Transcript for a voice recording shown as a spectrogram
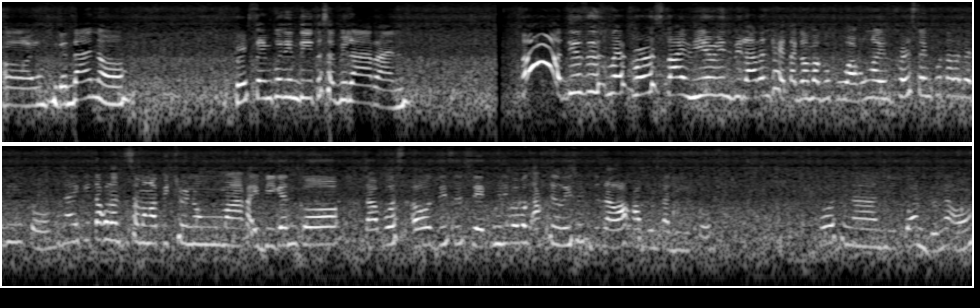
Oh, ganda no. First time ko din dito sa Bilaran. Ah! This is my first time here in Bilaran kahit taga magupo ako ngayon. First time ko talaga dito. Nakikita ko lang sa mga picture ng mga kaibigan ko. Tapos, oh, this is it. Hindi pa mag-action research, hindi na nakakapunta dito. Oh, sina dito, ando na oh.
